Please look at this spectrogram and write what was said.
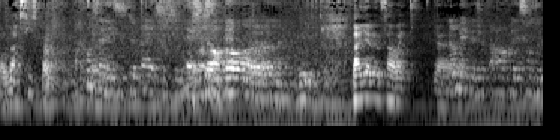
dans le marxisme. Par contre, ça n'existe pas, les sociétés. Est-ce qu'il y a encore. oui. Bah, il y a le, enfin, ouais. a- Non, mais je parle en connaissance de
